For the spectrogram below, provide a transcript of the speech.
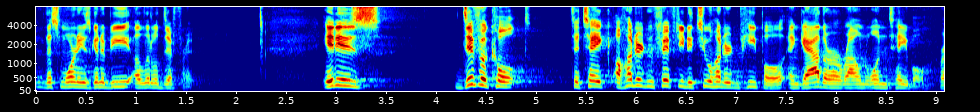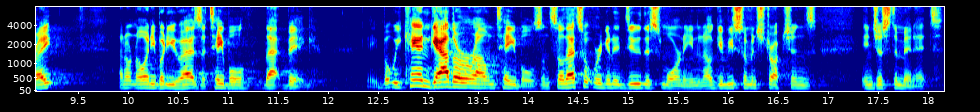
this morning is going to be a little different. It is difficult to take 150 to 200 people and gather around one table, right? I don't know anybody who has a table that big. Okay, but we can gather around tables, and so that's what we're going to do this morning, and I'll give you some instructions in just a minute.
